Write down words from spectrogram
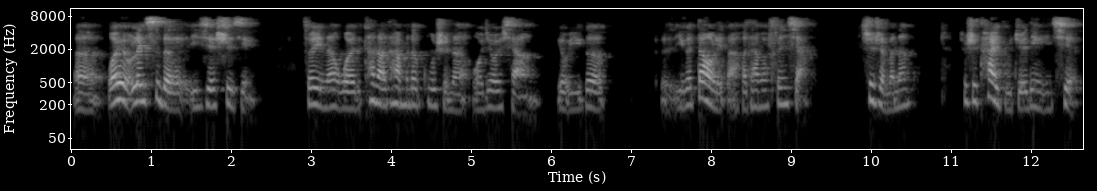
呃，我也有类似的一些事情，所以呢，我看到他们的故事呢，我就想有一个。一个道理吧，和他们分享是什么呢？就是态度决定一切。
